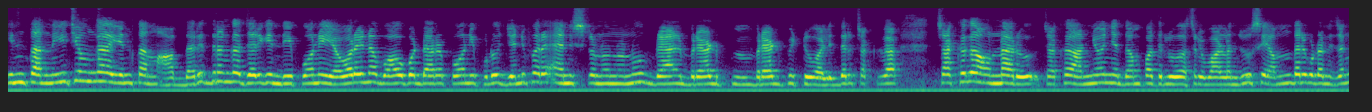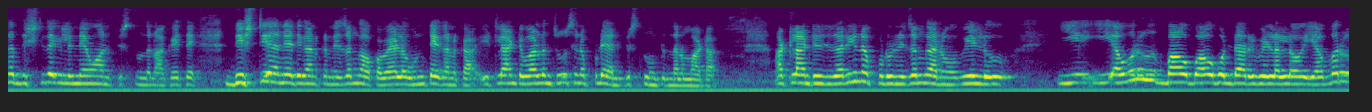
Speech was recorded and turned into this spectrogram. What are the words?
ఇంత నీచంగా ఇంత దరిద్రంగా జరిగింది. పోనీ ఎవరైనా బాగుపడ్డారో? పోనీ ఇప్పుడు జెనిఫర్ యానిస్టన్ను బ్రాడ్ బ్రాడ్ బ్రాడ్ పిట్టు వాళ్ళిద్దరు చక్కగా చక్కగా ఉన్నారు. చక్కగా అన్యోన్య దంపతులు. అసలు వాళ్ళని చూసి అందరు కూడా నిజంగా దిష్టి తగిలిందేమో అనిపిస్తుంది నాకైతే. దిష్టి అనేది కనుక నిజంగా ఒకవేళ ఉంటే కనుక ఇట్లాంటి వాళ్ళని చూసినప్పుడే అనిపిస్తూ ఉంటుందన్నమాట. అట్లాంటివి జరిగినప్పుడు నిజంగాను వీళ్ళు ఎవరు బాగు బాగుపడ్డారు వీళ్ళల్లో? ఎవరు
